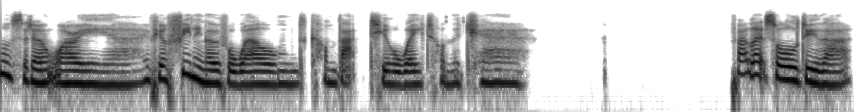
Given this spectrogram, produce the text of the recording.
Also, don't worry uh, if you're feeling overwhelmed, come back to your weight on the chair. In fact, let's all do that.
